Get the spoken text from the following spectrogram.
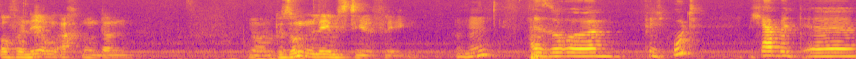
auf Ernährung achten und dann ja, einen gesunden Lebensstil pflegen. Mhm. Also ähm, finde ich gut. Ich habe äh,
